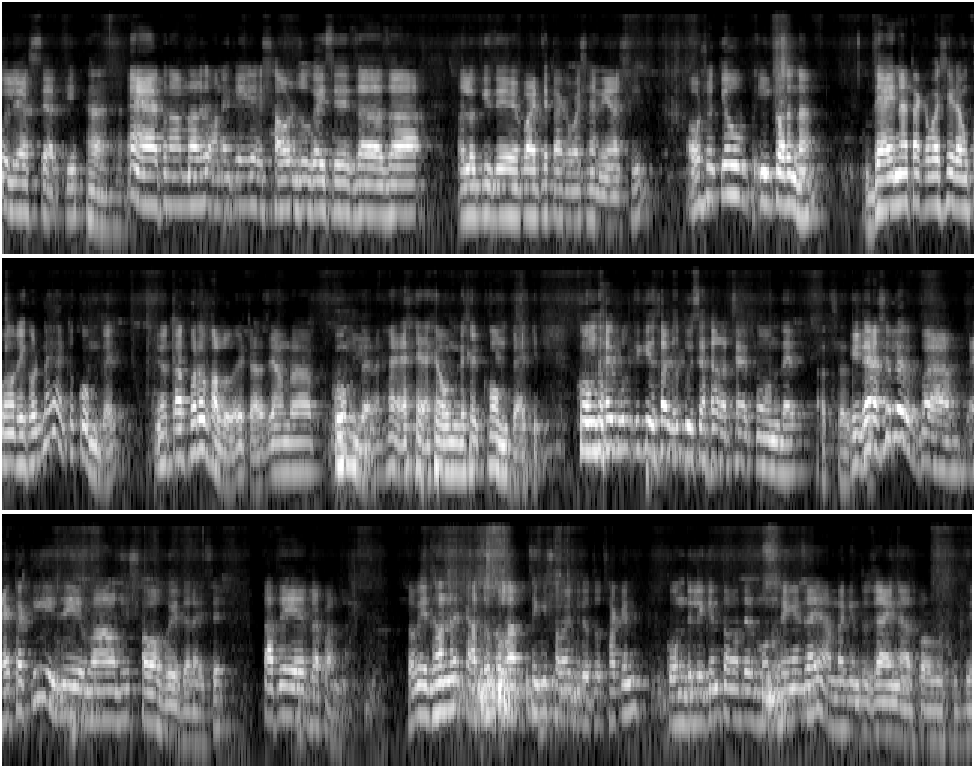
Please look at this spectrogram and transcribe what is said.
চলে আসছে আর কি। হ্যাঁ, হ্যাঁ। হ্যাঁ এখন আমরা অনেকে সাহস যোগাইছে যা যা হলো কি যে বাড়িতে টাকা পয়সা নিয়ে আসি। অবশ্য কেউ ই করে না দেয় না টাকা পয়সা এরকম কোনো রেকর্ড নেই একটু কম দেয়। তারপরে ভালো এটা যে আমরা কম দেয়? হ্যাঁ হ্যাঁ অন্য কম দেয়। কম দেয় বলতে কি হয়তো দুই চার হাজার টাকা কম দেয়। আচ্ছা, এটা আসলে একটা কি যে মানুষের স্বভাব হয়ে দাঁড়াইছে তাতে ব্যাপার না। তবে এই ধরনের কার্যকলাপ থেকে সবাই বিরত থাকেন। কম দিলে কিন্তু আমাদের মন ভেঙে যায় আমরা কিন্তু যাই না আর পরবর্তীতে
